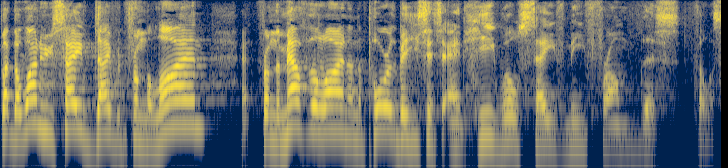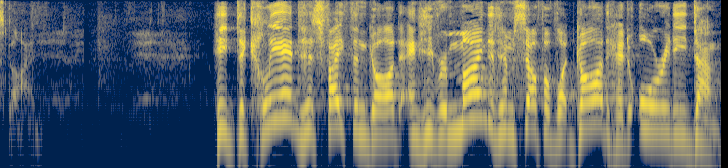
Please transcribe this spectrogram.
But the one who saved David from the lion, from the mouth of the lion and the paw of the bear, he says, and he will save me from this Philistine. He declared his faith in God and he reminded himself of what God had already done.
